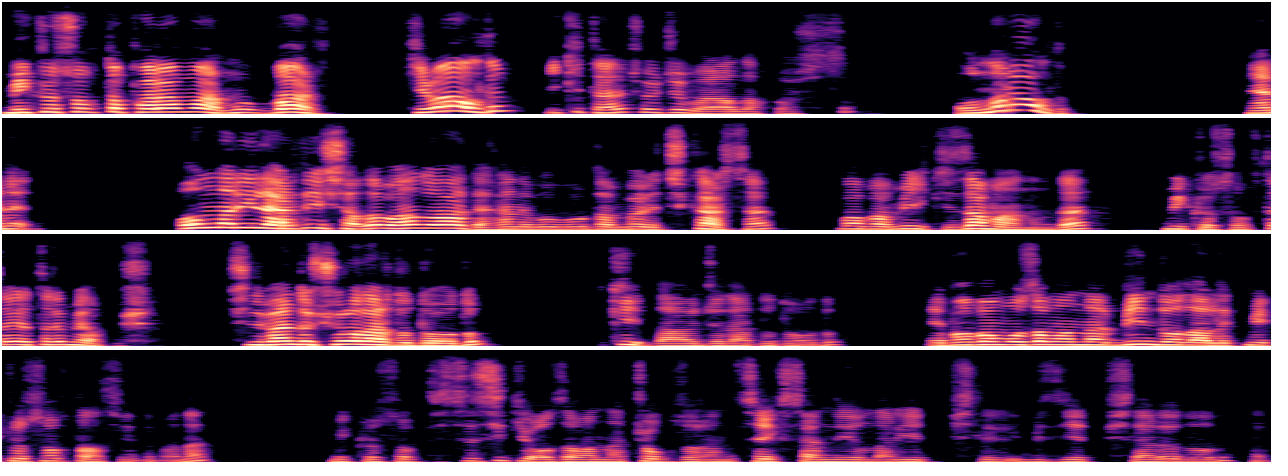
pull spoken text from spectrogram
Microsoft'ta param var mı? Var. Kime aldım? İki tane çocuğum var Allah bağışlasın. Onları aldım. Yani onlar ileride inşallah bana dua eder. Hani bu buradan böyle çıkarsa babam iyi ki zamanında Microsoft'a yatırım yapmış. Şimdi ben de şuralarda doğdum. Ki daha öncelerde doğdum. E babam o zamanlar 1000 dolarlık Microsoft alsaydı bana. Microsoft hissesi ki o zamanlar çok zor. Hani 80'li yıllar 70'li biz 70'lerde doğduk da.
